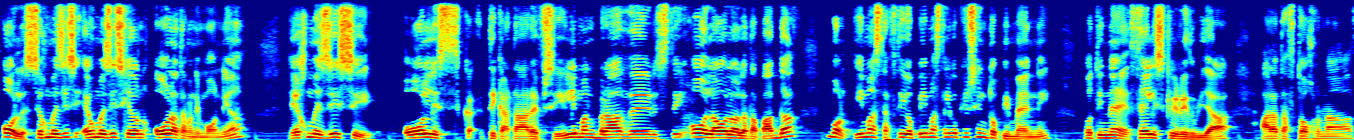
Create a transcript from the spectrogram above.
Όλες. Έχουμε ζήσει, έχουμε ζήσει σχεδόν όλα τα μνημόνια. Έχουμε ζήσει όλη την κατάρρευση, η Lehman Brothers, τη- όλα, όλα, όλα τα πάντα. Λοιπόν, είμαστε αυτοί οι οποίοι είμαστε λίγο πιο συνειδητοποιημένοι ότι ναι, θέλεις σκληρή δουλειά, αλλά ταυτόχρονα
